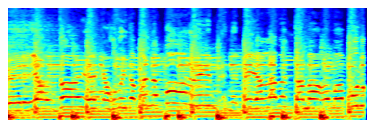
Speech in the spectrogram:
Perjantai eikä huvita mennä baariin, menemme meidän lävettämään oma pudun.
